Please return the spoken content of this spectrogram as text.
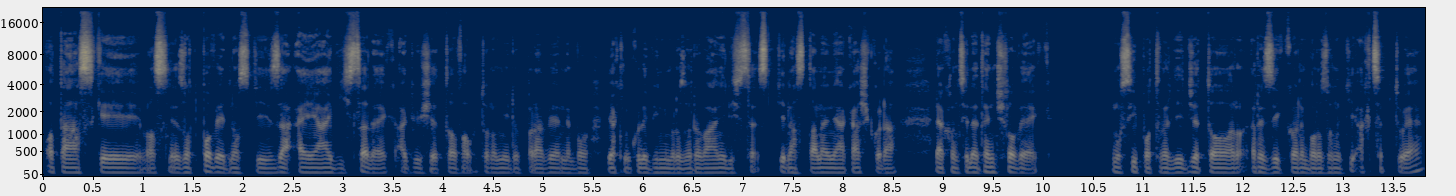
otázky vlastně zodpovědnosti za AI výsledek, ať už je to v autonomní dopravě nebo v jakýmkoliv jiném rozhodování, když se ti nastane nějaká škoda, na konci ne ten člověk musí potvrdit, že to riziko nebo rozhodnutí akceptuje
